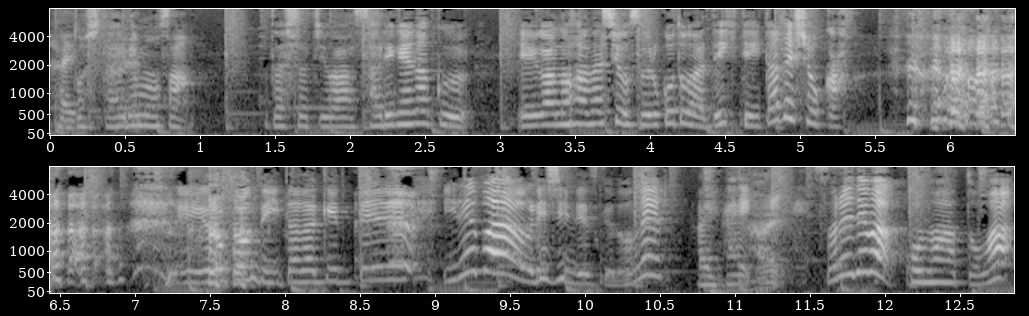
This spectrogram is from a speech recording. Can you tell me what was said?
はい。落としたエレモンさん、私たちはさりげなく映画の話をすることができていたでしょうか？え ー喜んでいただけていれば嬉しいんですけどね。はい。はい、はい。それではこの後は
